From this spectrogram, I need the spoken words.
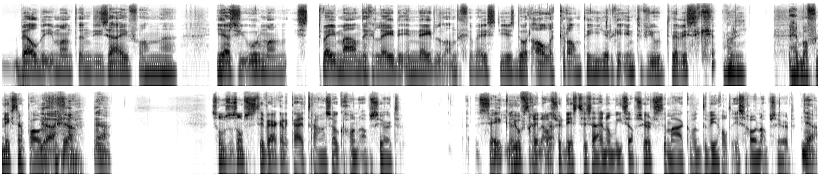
belde iemand en die zei van... Uh, Jerzy Oerman is twee maanden geleden in Nederland geweest. Die is door alle kranten hier geïnterviewd. Dat wist ik helemaal niet. Helemaal voor niks naar Polen ja, ja, ja. Soms, soms is de werkelijkheid trouwens ook gewoon absurd. Zeker. Je hoeft geen absurdist te zijn om iets absurds te maken, want de wereld is gewoon absurd. Ja.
